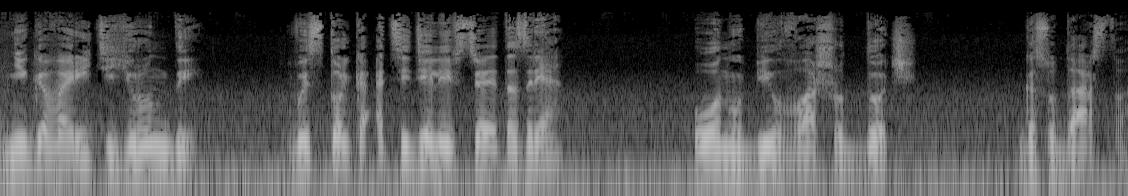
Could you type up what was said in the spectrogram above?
Не говорите ерунды. Вы столько отсидели и все это зря? Он убил вашу дочь. Государство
